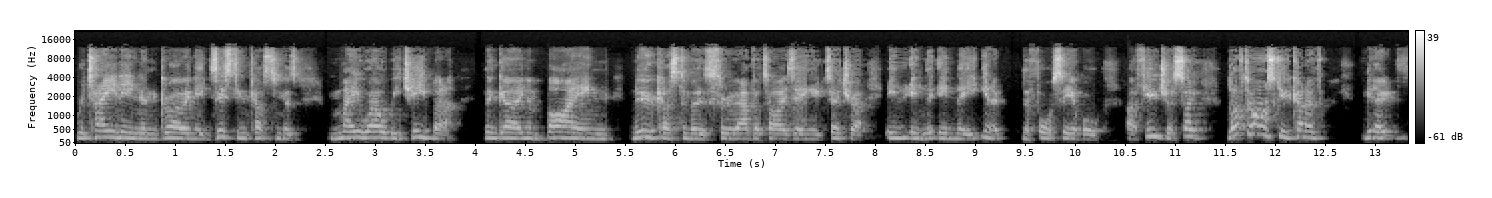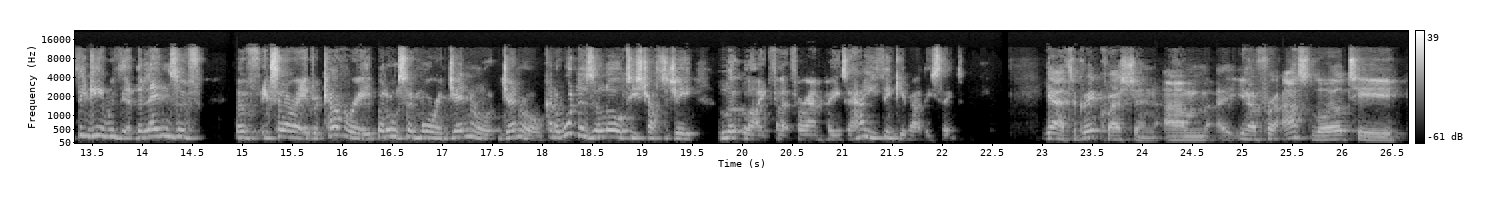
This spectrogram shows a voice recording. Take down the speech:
retaining and growing existing customers may well be cheaper than going and buying new customers through advertising, etc. In in the in the you know the foreseeable uh, future. So, love to ask you, kind of, you know, thinking with the, the lens of of accelerated recovery, but also more in general, general, kind of what does a loyalty strategy look like for, for &pizza? How are you thinking about these things? Yeah, it's a great question. Um, you know, for us, loyalty,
